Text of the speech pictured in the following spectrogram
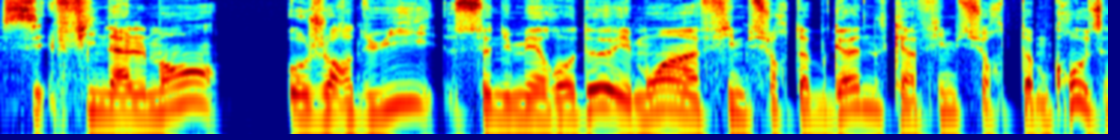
finalement aujourd'hui, ce numéro 2 est moins un film sur Top Gun qu'un film sur Tom Cruise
